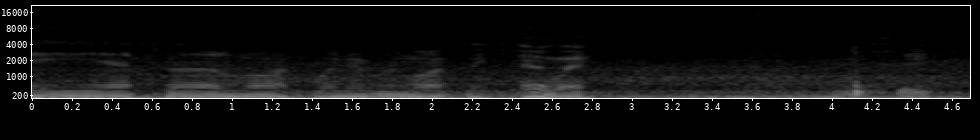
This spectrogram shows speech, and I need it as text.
AF uh, lock, whatever lock means. Anyway, let's see.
